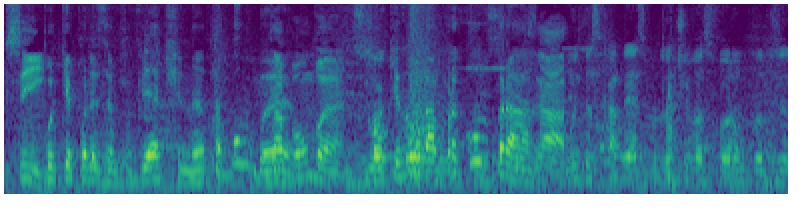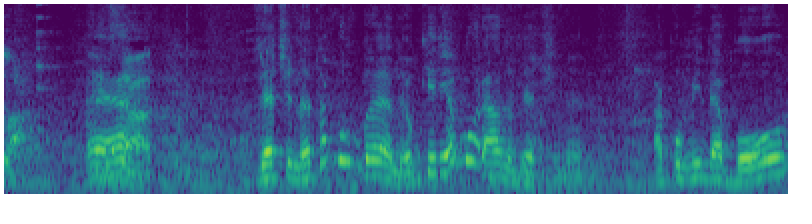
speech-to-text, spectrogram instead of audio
Sim. Porque, por exemplo, o Vietnã tá bombando. Tá bombando. Só que não dá pra comprar. Exato. Muitas cadeias produtivas foram produzir lá. É, Exato. Vietnã tá bombando. Eu queria morar no Vietnã. A comida é boa,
